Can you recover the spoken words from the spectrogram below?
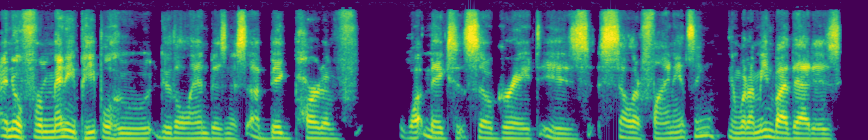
I know for many people who do the land business, a big part of what makes it so great is seller financing. And what I mean by that is,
